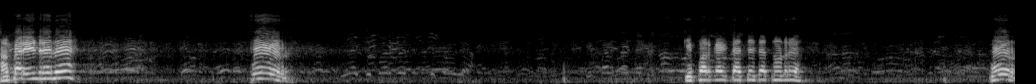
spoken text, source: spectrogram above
ಅಂಪೇರ್ ಏನ್ರಿ ಅದೇ ಫೋರ್ Keeper ಕೈ ಟಚ್ ಐತೆ ನೋಡ್ರಿ. ಫೋರ್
